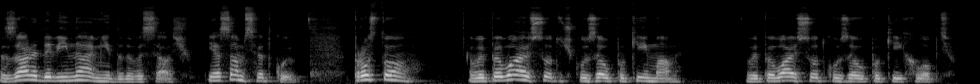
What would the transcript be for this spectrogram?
Зараз де війна, мені до веселищу. Я сам святкую. Просто випиваю соточку за упокій мами. Випиваю сотку за упокій хлопців.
